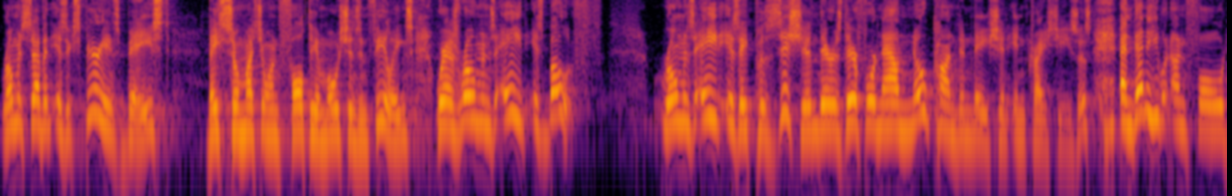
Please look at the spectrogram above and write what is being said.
Romans 7 is experience based, based so much on faulty emotions and feelings, whereas Romans 8 is both. Romans 8 is a position. There is therefore now no condemnation in Christ Jesus. And then he would unfold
